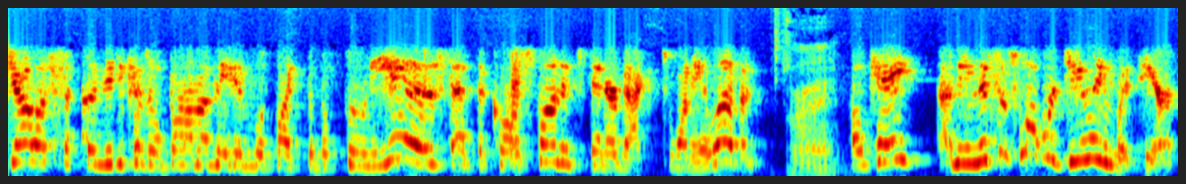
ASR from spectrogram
jealous of him because Obama made him look like the buffoon he is at the Correspondents' Dinner back in 2011. Right. Okay? I mean, this is what we're dealing with here.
